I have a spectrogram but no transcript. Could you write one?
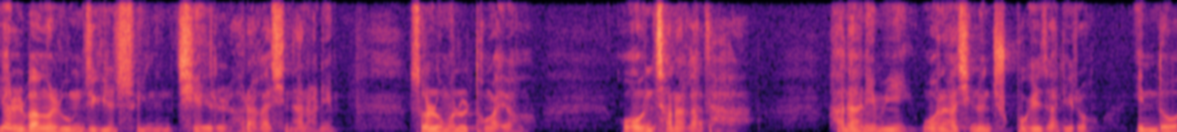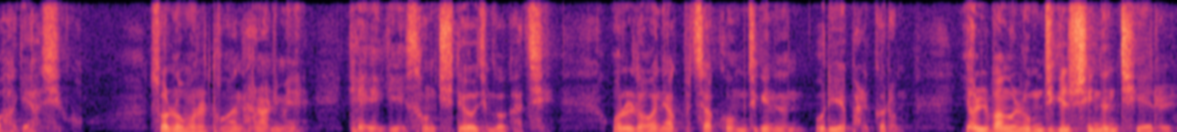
열방을 움직일 수 있는 지혜를 허락하신 하나님, 솔로몬을 통하여 온 천하가 다 하나님이 원하시는 축복의 자리로 인도하게 하시고 솔로몬을 통한 하나님의 계획이 성취되어진 것 같이 오늘도 언약 붙잡고 움직이는 우리의 발걸음 열방을 움직일 수 있는 지혜를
